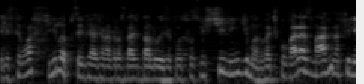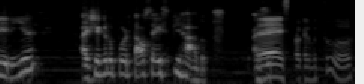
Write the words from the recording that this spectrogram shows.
Eles têm uma fila pra você viajar na velocidade da luz. É como se fosse um estilingue, mano. Vai tipo várias naves na fileirinha. Aí chega no portal, você é espirrado. Aí você- É, esse bagulho é muito louco.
